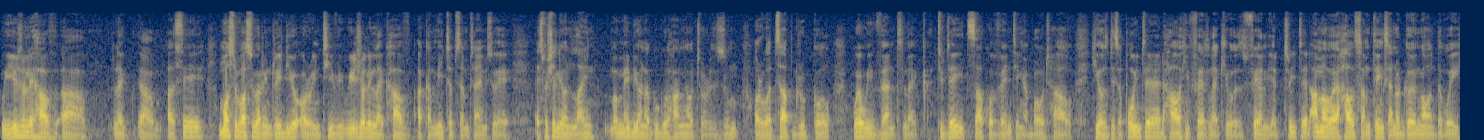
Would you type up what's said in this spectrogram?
we usually have, uh, like um, I'll say, most of us who are in radio or in TV, we usually like have like a meetup sometimes where, especially online, maybe on a Google Hangout or Zoom or WhatsApp group call, where we vent. Like today it's Sako venting about how he was disappointed, how he felt like he was fairly treated. I'm aware how some things are not going on the way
